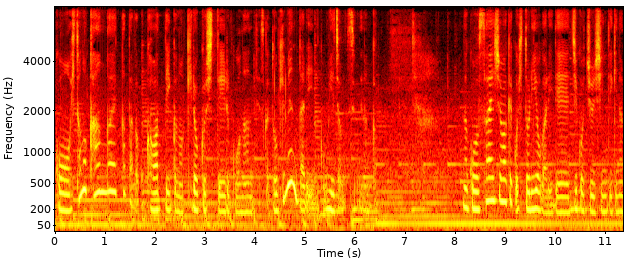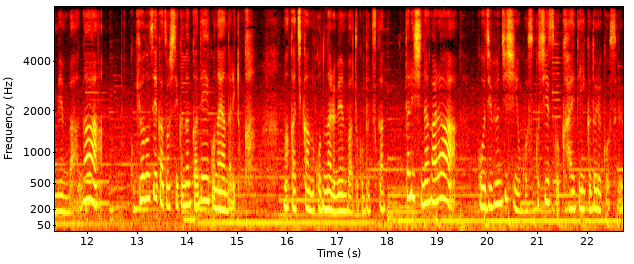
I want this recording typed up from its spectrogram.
こう人の考え方がこう変わっていくのを記録しているこうなんですかドキュメンタリーにこう見えちゃうんですよねなんか。なんかこう最初は結構独りよがりで自己中心的なメンバーがこう共同生活をしていく中でこう悩んだりとか、まあ、価値観の異なるメンバーとこうぶつかったりしながらこう自分自身をこう少しずつこう変えていく努力をする。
